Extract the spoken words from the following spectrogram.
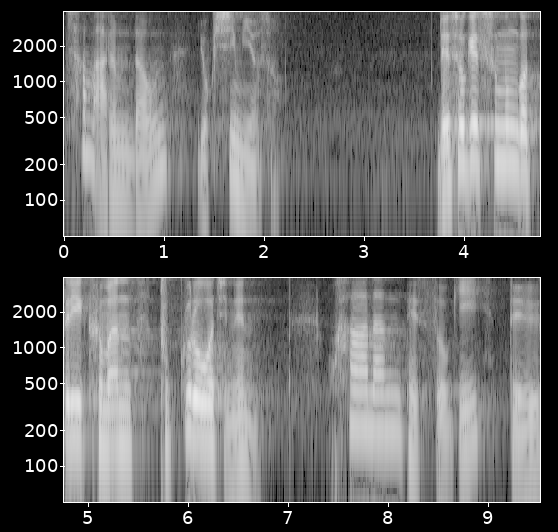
참 아름다운 욕심이어서 내 속에 숨은 것들이 그만 부끄러워지는 환한 뱃속이 늘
